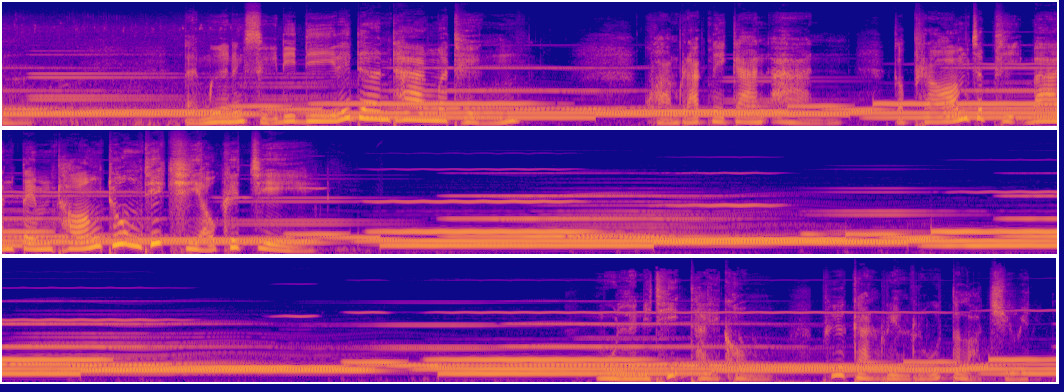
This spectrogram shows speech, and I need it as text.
แต่เมื่อหนังสือดีๆ ได้เดินทางมาถึง รักในการอ่าน ก็พร้อมจะผลิบานเต็มท้องทุ่งที่เขียวขจีมูลนิธิไทยคม เพื่อการเรียนรู้ตลอดชีวิต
